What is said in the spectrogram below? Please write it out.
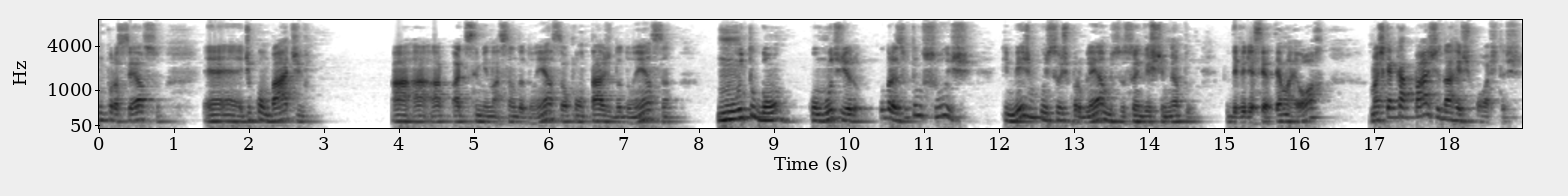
um processo é, de combate à, à, à, disseminação da doença, ao contágio da doença, muito bom, com muito dinheiro. O Brasil tem um SUS que mesmo com os seus problemas, o seu investimento deveria ser até maior, mas que é capaz de dar respostas.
